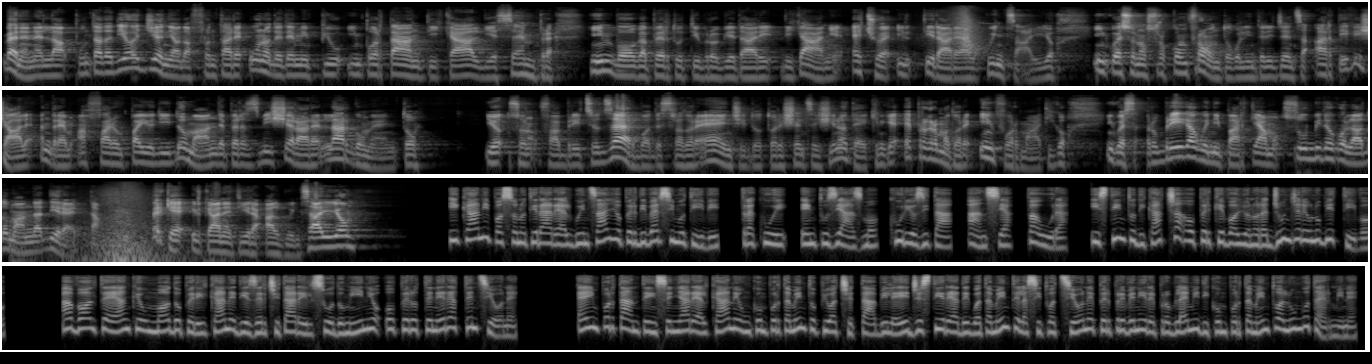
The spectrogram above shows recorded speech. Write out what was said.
Bene, nella puntata di oggi andiamo ad affrontare uno dei temi più importanti, caldi e sempre in voga per tutti i proprietari di cani, e cioè il tirare al guinzaglio. In questo nostro confronto con l'intelligenza artificiale andremo a fare un paio di domande per sviscerare l'argomento. Io sono Fabrizio Zerbo, addestratore ENCI, dottore scienze cinotecniche e programmatore informatico. In questa rubrica quindi partiamo subito con la domanda diretta. Perché il cane tira al guinzaglio? I cani possono tirare al guinzaglio per diversi motivi, tra cui entusiasmo, curiosità, ansia, paura, istinto di caccia o perché vogliono raggiungere un obiettivo. A volte è anche un modo per il cane di esercitare il suo dominio o per ottenere attenzione. È importante insegnare al cane un comportamento più accettabile e gestire adeguatamente la situazione per prevenire problemi di comportamento a lungo termine.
